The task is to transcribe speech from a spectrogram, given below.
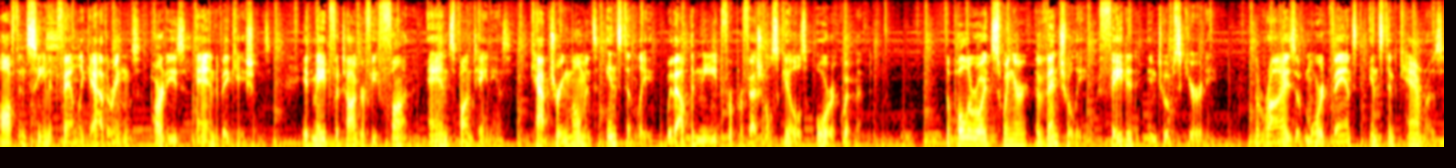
often seen at family gatherings, parties, and vacations. It made photography fun and spontaneous, capturing moments instantly without the need for professional skills or equipment. The Polaroid Swinger eventually faded into obscurity. The rise of more advanced instant cameras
